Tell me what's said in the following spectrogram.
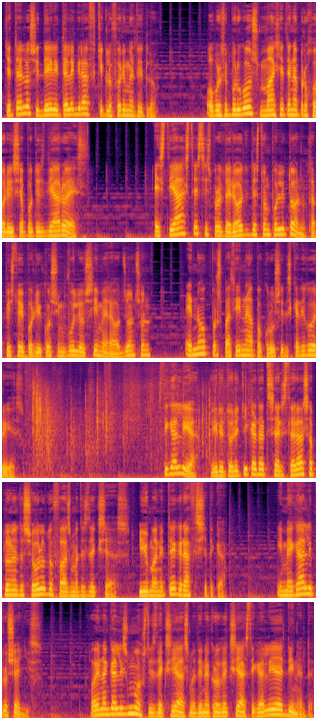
Και τέλος, η Daily Telegraph κυκλοφορεί με τίτλο Ο Πρωθυπουργός μάχεται να προχωρήσει από τις διαρροές. Εστιάστε στις προτεραιότητες των πολιτών, θα πει στο Υπουργικό Συμβούλιο σήμερα ο Τζόνσον, ενώ προσπαθεί να αποκρούσει τις κατηγορίες. Στη Γαλλία, η ρητορική κατά της αριστεράς απλώνεται σε όλο το φάσμα της δεξιάς. Η Ουμανιτέ γράφει σχετικά. Η μεγάλη προσέγγιση. Ο εναγκαλισμός της δεξιάς με την ακροδεξιά στη Γαλλία εντείνεται.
